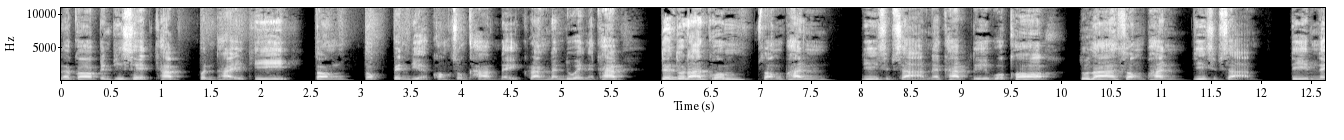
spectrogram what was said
แล้วก็เป็นพิเศษครับคนไทยที่ ต้องตกเป็นเหยื่อของสงครามในครั้งนั้นด้วยนะครับ เดือนตุลาคม 2023 นะครับ หรือหัวข้อตุลา 2023 ธีมใน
